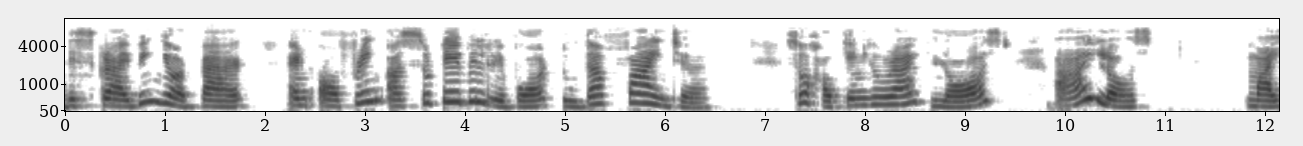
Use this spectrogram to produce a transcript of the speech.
describing your bag and offering a suitable reward to the finder. So how can you write lost? I lost my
